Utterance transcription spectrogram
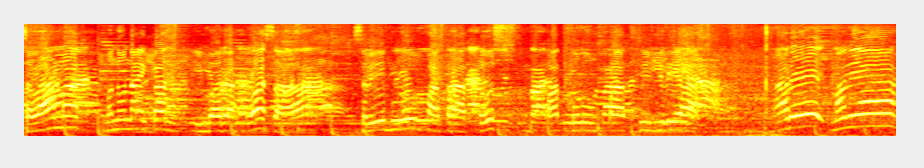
selamat menunaikan ibadah puasa 1444 Hijriah. Mari Mania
